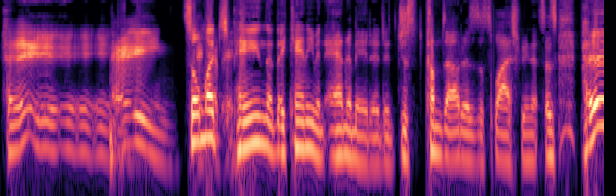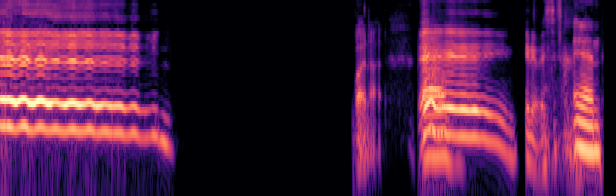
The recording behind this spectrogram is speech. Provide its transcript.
Pain. pain. So much pain that they can't even animate it. It just comes out as a splash screen that says pain. Why not? Um, Pain. Anyways, And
